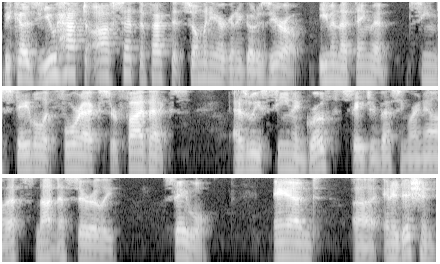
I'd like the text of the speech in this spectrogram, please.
because you have to offset the fact that so many are going to go to zero. Even that thing that seems stable at 4x or 5x, as we've seen in growth stage investing right now, that's not necessarily stable. And uh, in addition,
